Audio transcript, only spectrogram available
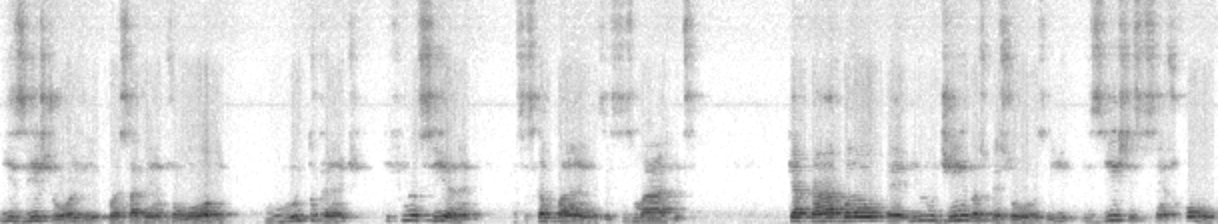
E existe hoje, nós sabemos, um lobby muito grande que financia né, essas campanhas, esses markets, que acabam é, iludindo as pessoas. E existe esse senso comum.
